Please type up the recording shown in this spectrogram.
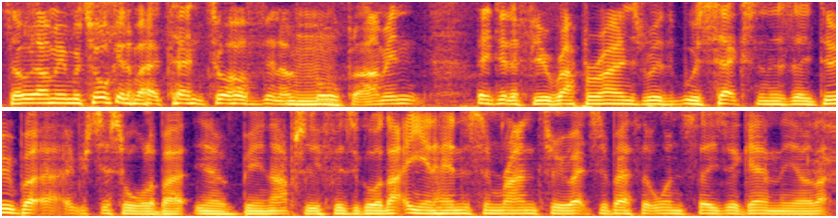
So, I mean, we're talking about 10, 12, you know, Mm. ball play. I mean, they did a few wraparounds with, with Sexton as they do, but it was just all about, you know, being absolutely physical. That Iain Henderson ran through Etzebeth at one stage again, you know, that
